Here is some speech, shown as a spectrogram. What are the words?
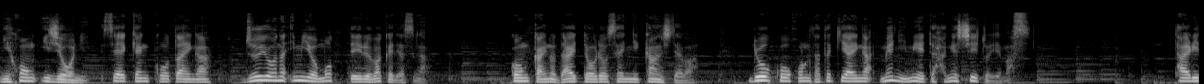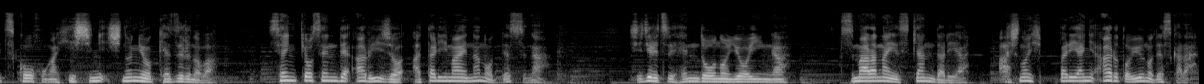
日本以上に政権交代が重要な意味を持っているわけですが、今回の大統領選に関しては、両候補の叩き合いが目に見えて激しいと言えます。対立候補が必死にしのぎを削るのは、選挙戦である以上当たり前なのですが、支持率変動の要因がつまらないスキャンダルや足の引っ張り合いにあるというのですから、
